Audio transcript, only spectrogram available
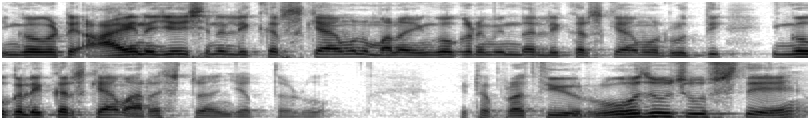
ఇంకొకటి ఆయన చేసిన లిక్కర్ స్కాములు మనం ఇంకొకటి మీద లిక్కర్ స్కాములు రుద్ది ఇంకొక లిక్కర్ స్కామ్ అరెస్ట్ అని చెప్తాడు. ఇట్లా ప్రతిరోజు చూస్తే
